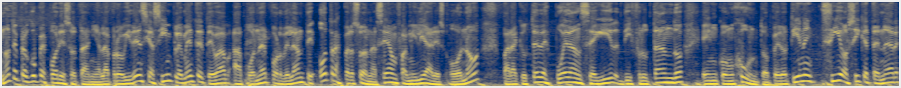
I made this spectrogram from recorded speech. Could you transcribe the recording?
No te preocupes por eso, Tania. La providencia simplemente te va a poner por delante otras personas, sean familiares o no, para que ustedes puedan seguir disfrutando en conjunto. Pero tienen sí o sí que tener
